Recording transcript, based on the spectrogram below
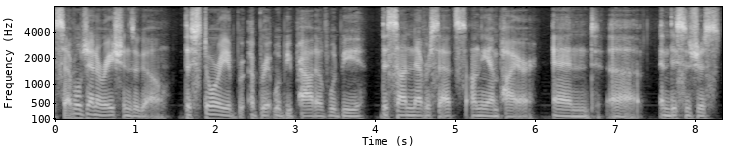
several generations ago, the story a, Brit would be proud of would be the sun never sets on the empire. And, uh, and this is just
